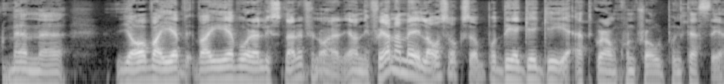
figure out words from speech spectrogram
Men eh, ja, vad är, vad är våra lyssnare för några? Ja, ni får gärna mejla oss också på dgg.groundcontrol.se.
